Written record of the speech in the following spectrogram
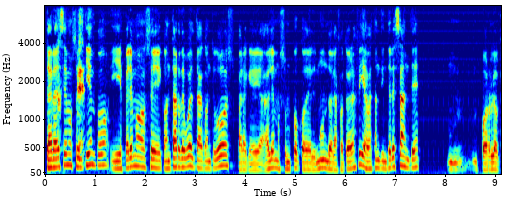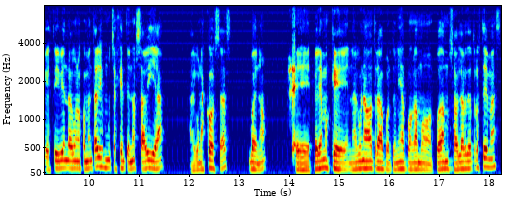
Te agradecemos el ¿Eh? tiempo y esperemos eh, contar de vuelta con tu voz para que hablemos un poco del mundo de la fotografía. Es bastante interesante. Mm, Por lo que estoy viendo algunos comentarios, mucha gente no sabía algunas cosas. Bueno, Sí. eh, esperemos que en alguna otra oportunidad pongamos, podamos hablar de otros temas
